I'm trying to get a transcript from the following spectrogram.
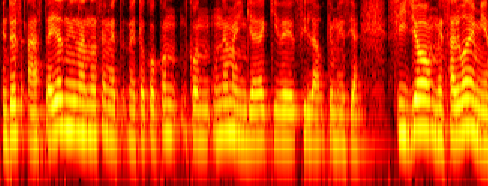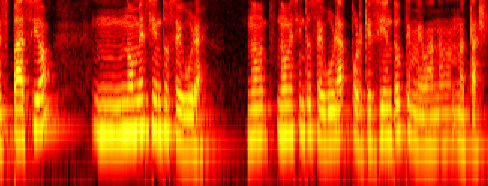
Entonces, hasta ellas mismas, no sé, me, tocó con, una maringuía de aquí de Silao que me decía, si yo me salgo de mi espacio, no me siento segura. No, no me siento segura porque siento que me van a matar.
